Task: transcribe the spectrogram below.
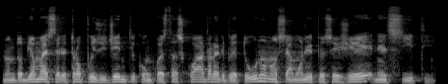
non dobbiamo essere troppo esigenti con questa squadra, ripeto, uno non siamo nel PSG nel City.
